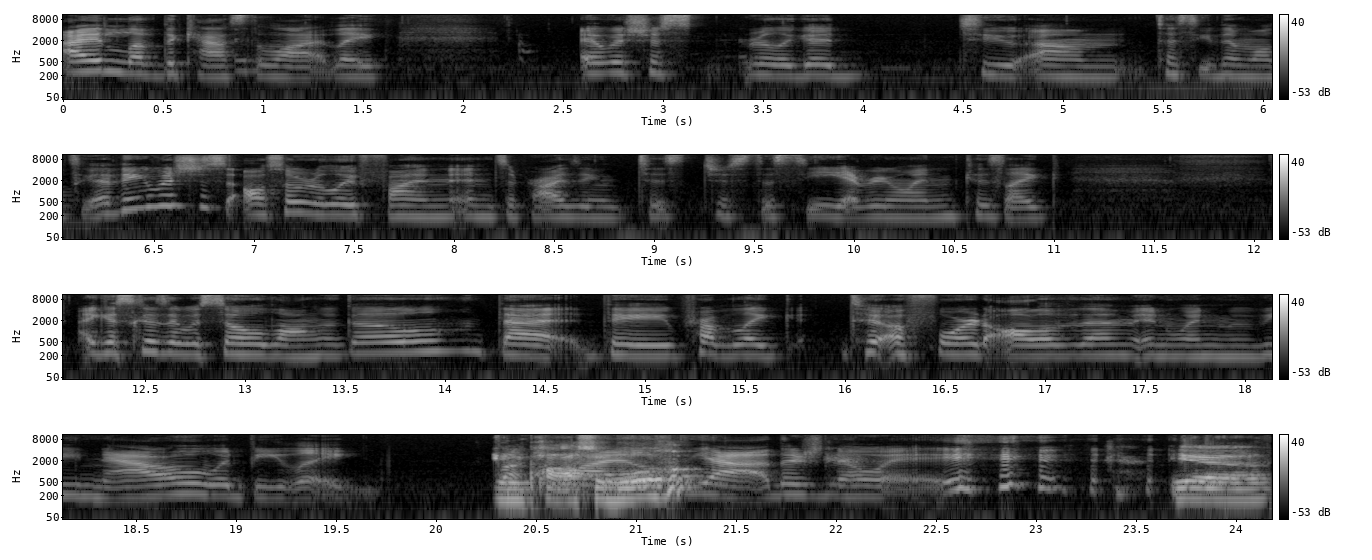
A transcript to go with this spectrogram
I love the cast a lot. Like it was just really good to um to see them all together. I think it was just also really fun and surprising to just to see everyone because like I guess because it was so long ago that they probably like to afford all of them in one movie now would be like impossible. Wild. Yeah, there's no way. yeah,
